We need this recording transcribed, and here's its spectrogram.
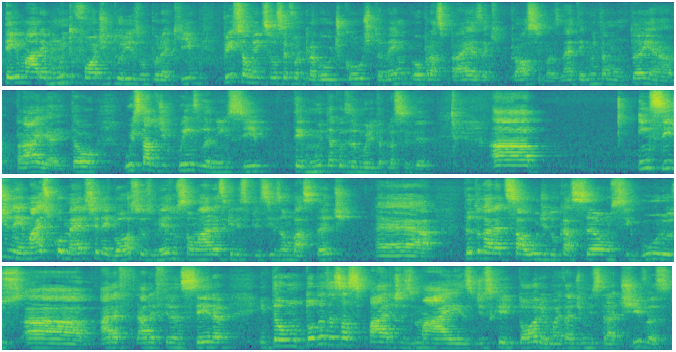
tem uma área muito forte em turismo por aqui, principalmente se você for para Gold Coast também, ou para as praias aqui próximas, né? Tem muita montanha, praia, então o estado de Queensland em si tem muita coisa bonita para se ver. Uh, em Sydney, mais comércio e negócios mesmo, são áreas que eles precisam bastante. É, tanto na área de saúde, educação, seguros, a área, área financeira. Então, todas essas partes mais de escritório, mais administrativas,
